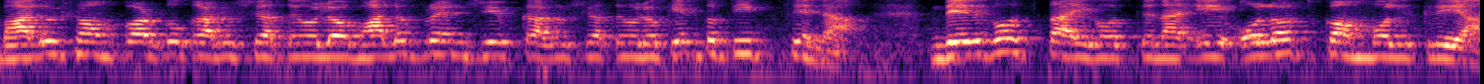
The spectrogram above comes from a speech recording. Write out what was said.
ভালো সম্পর্ক কারোর সাথে হলো ভালো ফ্রেন্ডশিপ কারোর সাথে হলো কিন্তু টিকছে না। দীর্ঘস্থায়ী হচ্ছে না। এই ওলট কম্বল ক্রিয়া।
